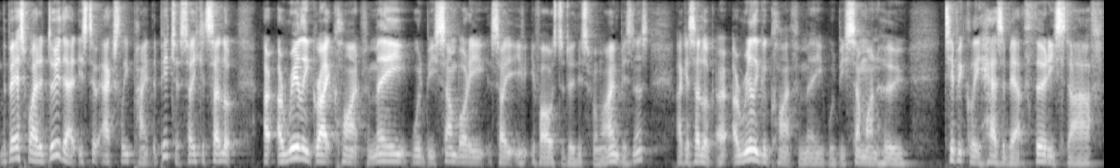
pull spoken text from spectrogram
the best way to do that is to actually paint the picture. So, you could say, look, a, a really great client for me would be somebody. So, if, if, I was to do this for my own business, I could say, look, a, a really good client for me would be someone who typically has about 30 staff.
